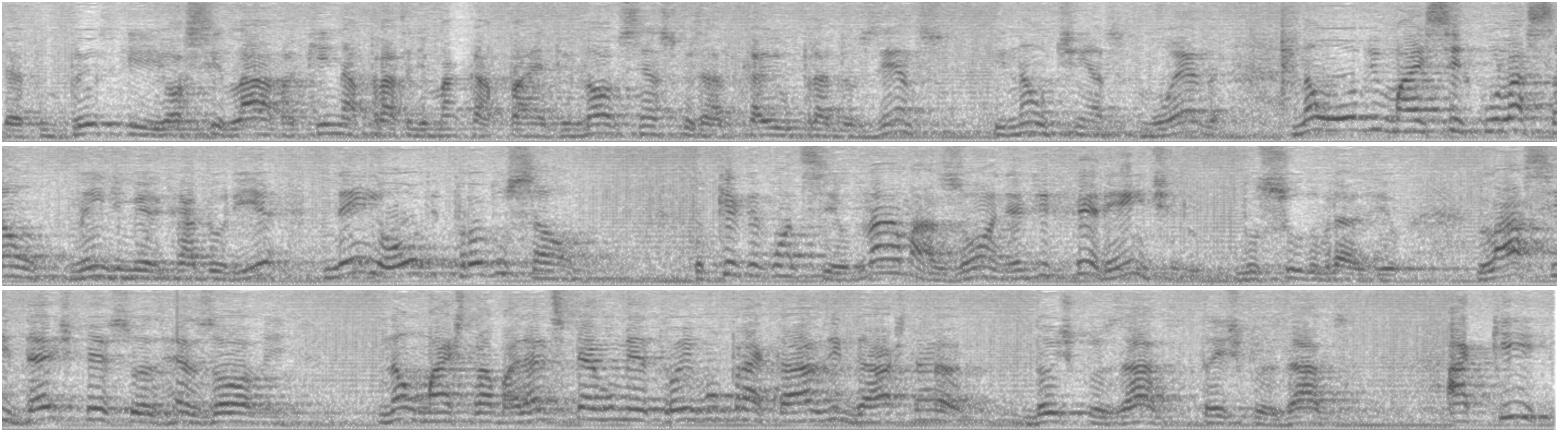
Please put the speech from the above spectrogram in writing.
certo? um preço que oscilava aqui na Praça de Macapá entre 900 cruzados, caiu para 200 e não tinha moeda, não houve mais circulação, nem de mercadoria, nem houve produção. O que, que aconteceu? Na Amazônia é diferente do, do sul do Brasil. Lá, se 10 pessoas resolvem não mais trabalhar, eles pegam o metrô e vão para casa e gastam dois cruzados, três cruzados. Aqui,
